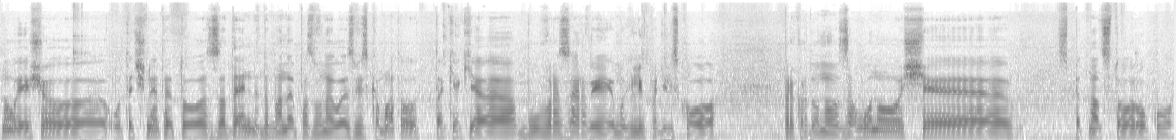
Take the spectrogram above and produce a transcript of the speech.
Ну, якщо е, уточнити, то за день до мене позвонили з військкомату, так як я був в резерві Могилів-Подільського прикордонного загону ще з 15-го року.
